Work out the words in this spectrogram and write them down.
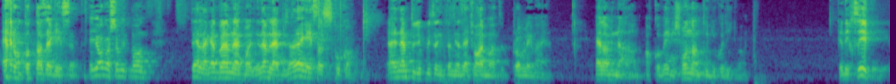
Elrontotta az egészet. Egy jogos, amit mond. Tényleg, ebből nem lehet, majd, nem lehet bizonyítani. Az egész az kuka. Nem tudjuk bizonyítani az egyharmad problémáját. El, ami nálam. Akkor mégis honnan tudjuk, hogy így van? Kedik szép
